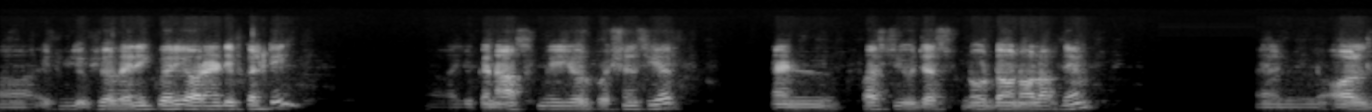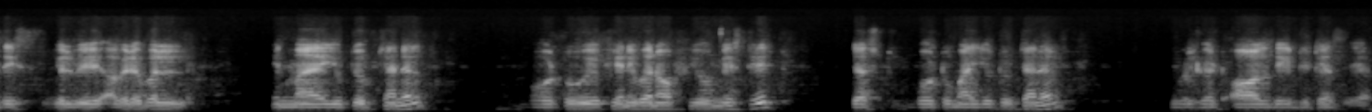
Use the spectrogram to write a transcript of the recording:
uh, if, you, if you have any query or any difficulty, uh, you can ask me your questions here. And first you just note down all of them. And all this will be available in my YouTube channel. Go to, if any one of you missed it, just go to my YouTube channel. You will get all the details there.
